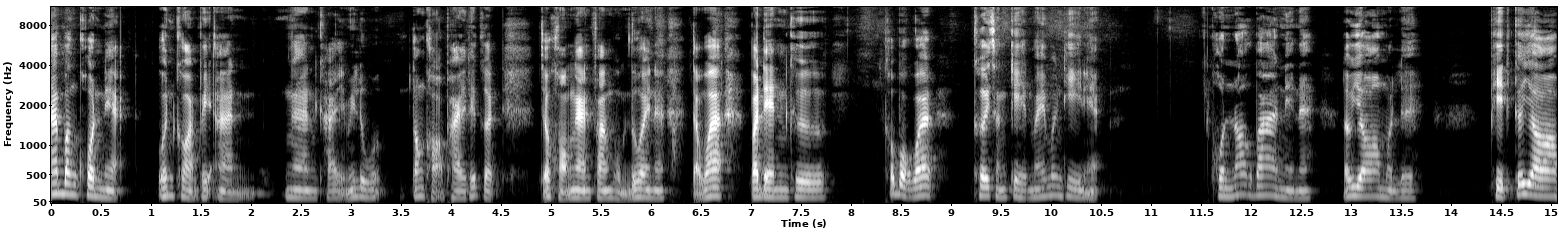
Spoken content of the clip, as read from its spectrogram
นะบางคนเนี่ยวันก่อนไปอ่านงานใครไม่รู้ต้องขออภัยถ้าเกิดเจ้าของงานฟังผมด้วยนะ แต่ว่าประเด็นคือเขาบอกว่าเคยสังเกตไหมบางทีเนี่ย คนนอกบ้านเนี่ยนะเรายอมหมดเลย ผิดก็ยอม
